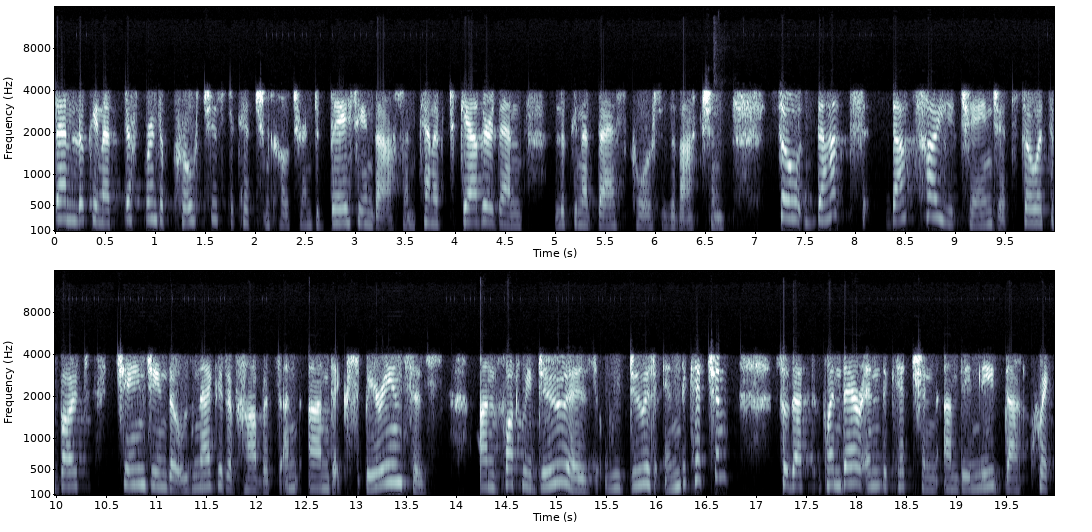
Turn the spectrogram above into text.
then looking at different approaches to kitchen culture and debating that and kind of together then looking at best courses of action. So that that's how you change it. So it's about changing those negative habits and, and experiences. And what we do is we do it in the kitchen so that when they're in the kitchen and they need that quick,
